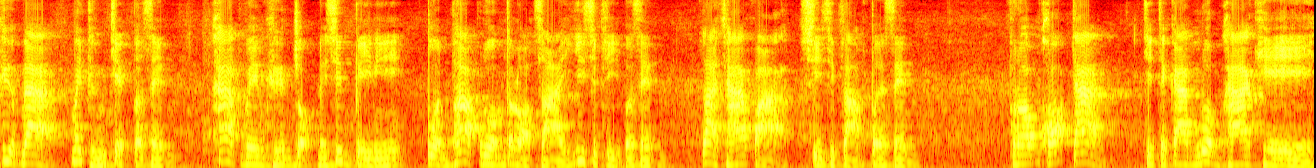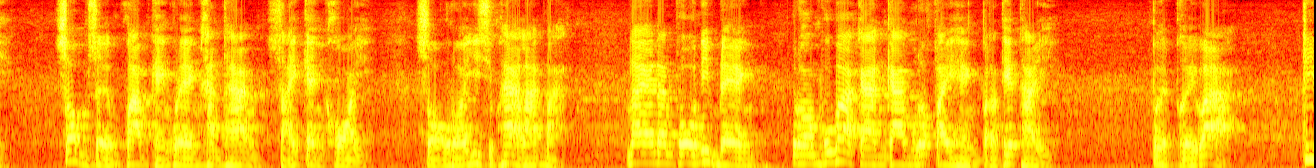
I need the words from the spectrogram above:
คืบหน้าไม่ถึง 7%คาดเวรคืนจบในสิ้นปีนี้ ส่วนภาพรวมตลอดสาย 24%ล่าช้ากว่า 43%พร้อมเคาะจ้างกิจการร่วมค้า KA ซ่อมเสริมความแข็งแรงคันทาง สายแก่งคอย 225 ล้านบาท นายอนันต์โพนิ่มแดง รองผู้ว่าการการรถไฟแห่งประเทศไทย เปิดเผยว่าที่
